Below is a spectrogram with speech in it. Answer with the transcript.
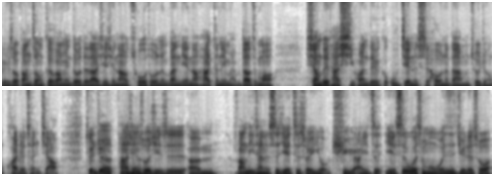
比如说房仲各方面都有得到一些钱，然后蹉跎那半天，然后他可能也买不到这么。相对他喜欢的一个物件的时候，那当然我们最后就很快的成交，所以就发现说，其实嗯，房地产的世界之所以有趣啊，也是也是为什么我一直觉得说，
